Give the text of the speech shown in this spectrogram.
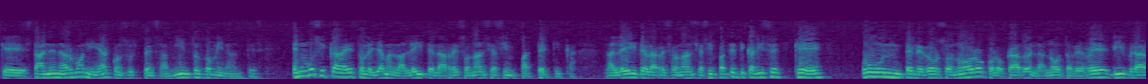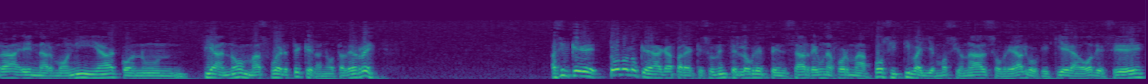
que están en armonía con sus pensamientos dominantes. En música esto le llaman la ley de la resonancia simpatética. La ley de la resonancia simpatética dice que un tenedor sonoro colocado en la nota de re vibrará en armonía con un piano más fuerte que la nota de re. Así que todo lo que haga para que su mente logre pensar de una forma positiva y emocional sobre algo que quiera o desee,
